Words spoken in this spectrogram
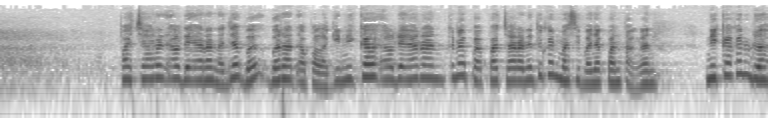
Pacaran LDRan aja berat apalagi nikah LDRan. Kenapa? Pacaran itu kan masih banyak pantangan. Nikah kan udah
